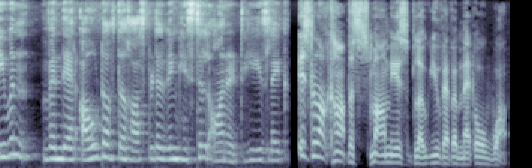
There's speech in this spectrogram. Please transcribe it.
even when they're out of the hospital wing, he's still on it. He's like, Is Lockhart the smarmiest bloke you've ever met or what?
